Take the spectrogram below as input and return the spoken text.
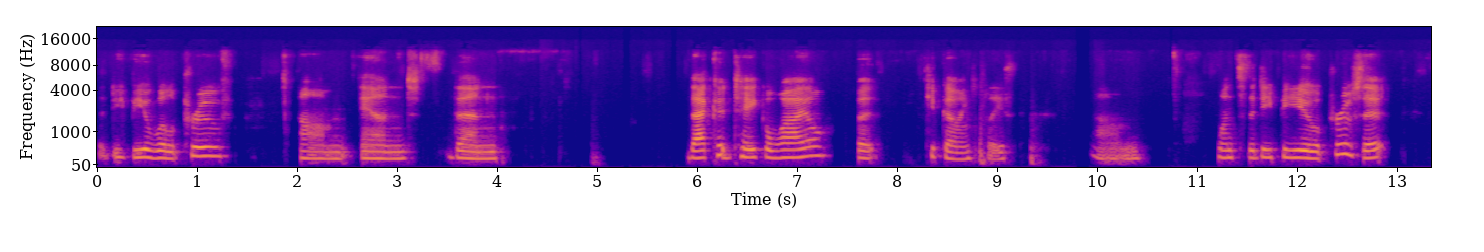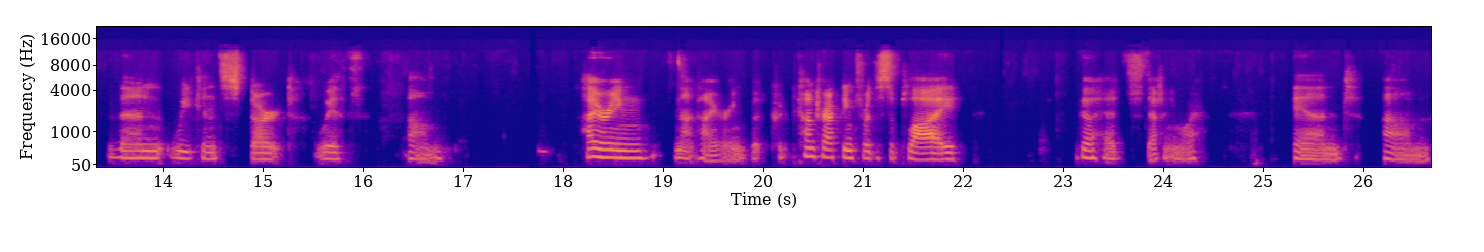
The DPU will approve, um, and then that could take a while, but keep going, please. Um, once the DPU approves it, then we can start with um, hiring, not hiring, but contracting for the supply. Go ahead, Stephanie Moore. And um,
